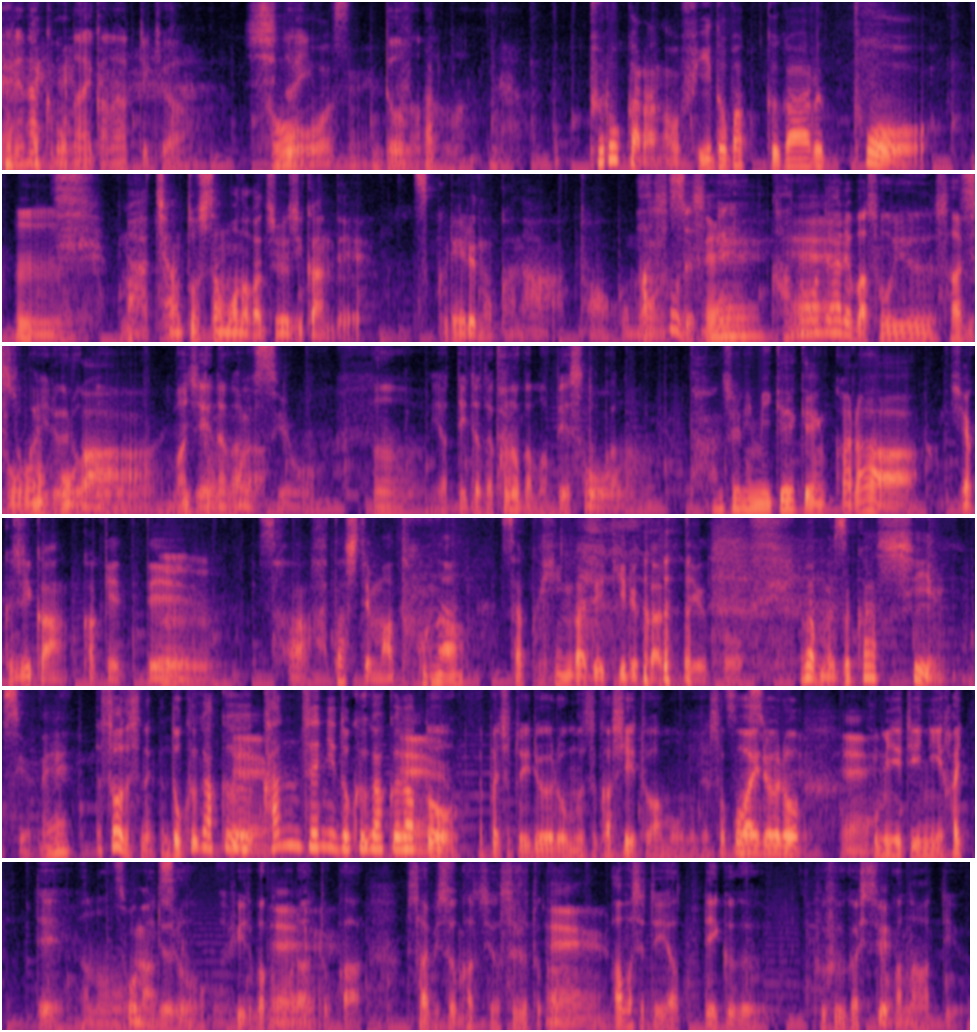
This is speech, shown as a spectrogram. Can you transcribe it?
やれなくもないかなっていう気はしない。そうですね。どうなんだろうな。プロからのフィードバックがあるとうんうん、まあちゃんとしたものが10時間で作れるのかなとは思うんあですよね。そうですね。可能であればそういうサーええビスとかいろいろ交えながらうんやっていただくのがまあベストかそう。単純に未経験から100時間かけな。て、うんさあ果たしてまともな作品ができるかっていうとやっぱ難しいんですよね。そうですね。独学、ええ。完全に独学だと、ええ。やっぱりちょっといろいろ難しいとは思うのでそこはいろいろええ。コミュニティに入ってあのいろいろフィードバックもらうとか、サービスを活用するとか、ええ。合わせてやっていく工夫が必要かなっていう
